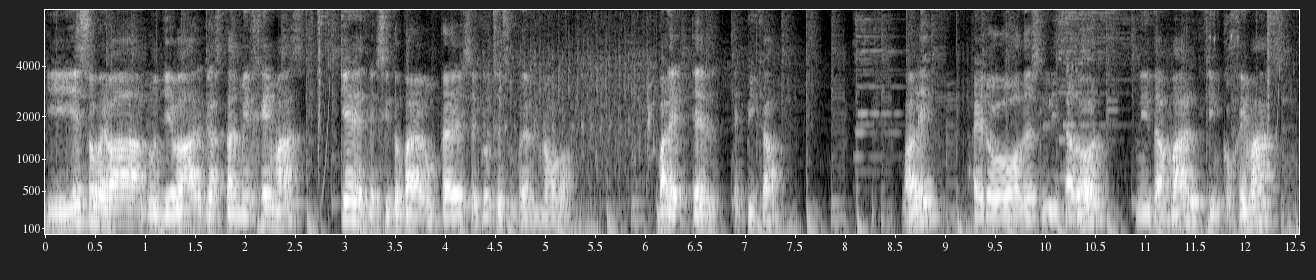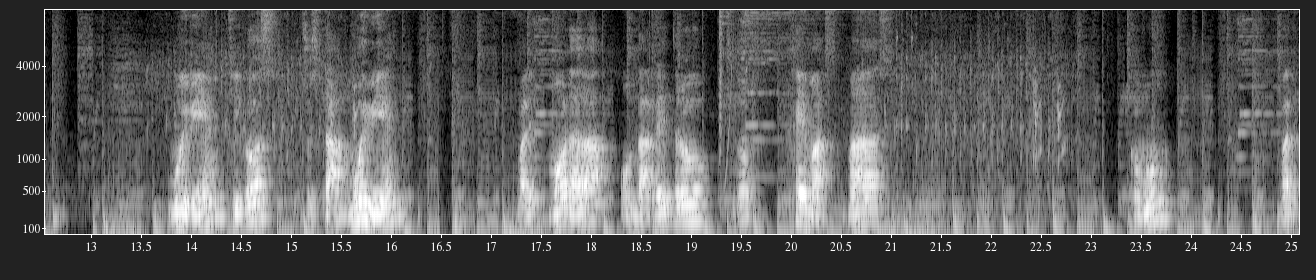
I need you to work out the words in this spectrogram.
Y eso me va a conllevar gastarme gemas que necesito para comprar ese coche Supernova. Vale, el épica. Vale, aerodeslizador. Ni tan mal, 5 gemas. Muy bien, chicos. Está muy bien. Vale, morada, onda retro, dos gemas más. Común. Vale,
